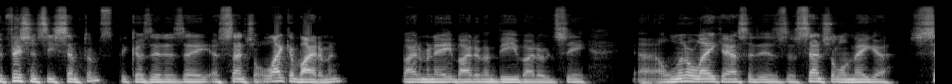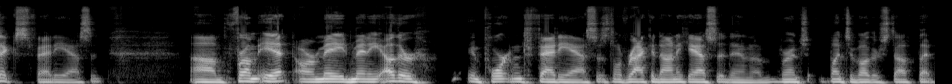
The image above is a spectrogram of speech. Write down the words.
deficiency symptoms because it is a essential, like a vitamin, vitamin A, vitamin B, vitamin C. Uh, linoleic acid is essential omega 6 fatty acid. Um, from it are made many other important fatty acids, arachidonic acid and a bunch, bunch of other stuff. But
